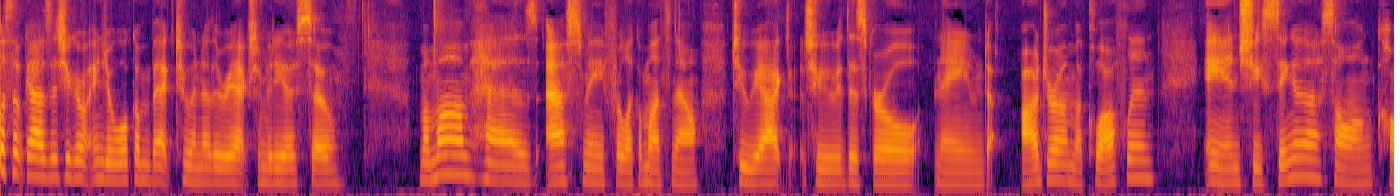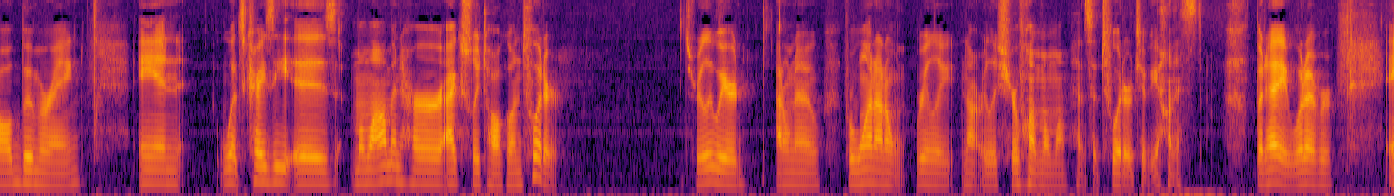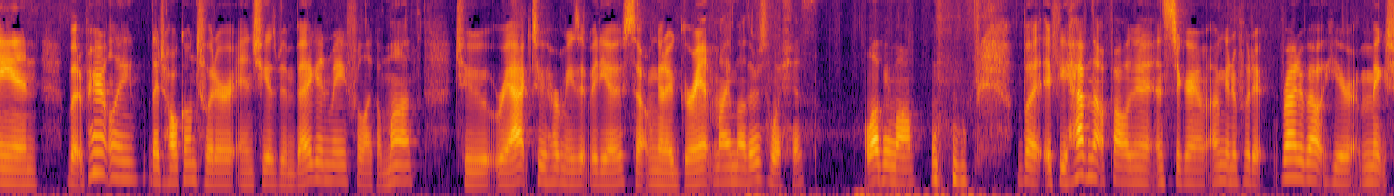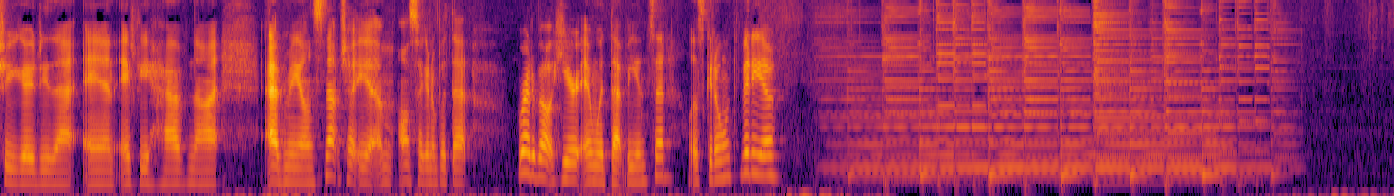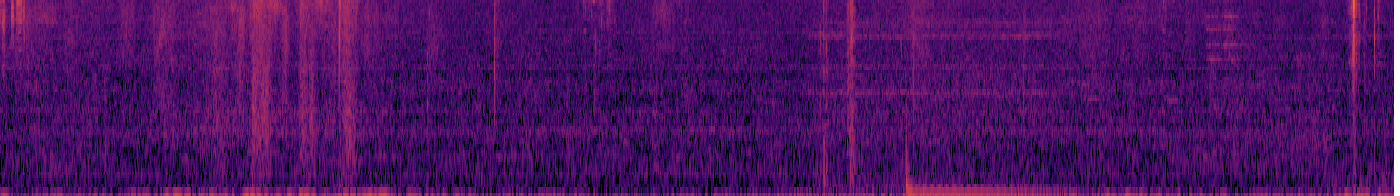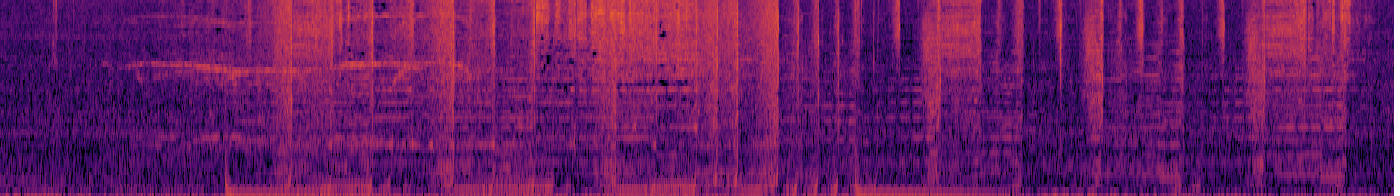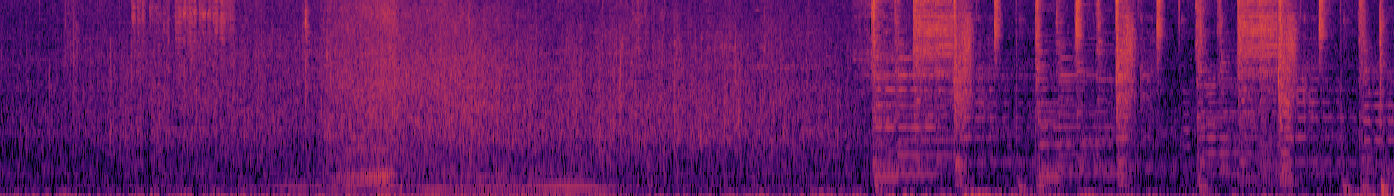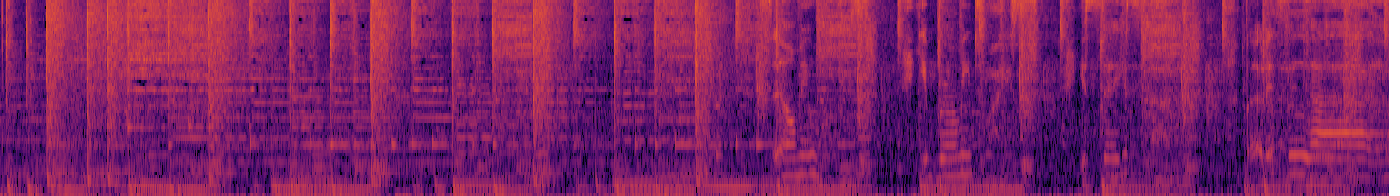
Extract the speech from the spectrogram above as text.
What's up guys, it's your girl Angel. Welcome back to another reaction video. So, my mom has asked me for like a month now to react to this girl named Audra McLaughlin and she's singing a song called Boomerang and what's crazy is my mom and her actually talk on Twitter. It's really weird. I don't know. For one, I don't really, not really sure why my mom has a Twitter to be honest but hey, whatever. And but apparently they talk on Twitter, and she has been begging me for like a month to react to her music video. So I'm gonna grant my mother's wishes. I love you, mom. but if you have not followed me on Instagram, I'm gonna put it right about here. Make sure you go do that. And if you have not added me on Snapchat yet, I'm also gonna put that right about here. And with that being said, let's get on with the video.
